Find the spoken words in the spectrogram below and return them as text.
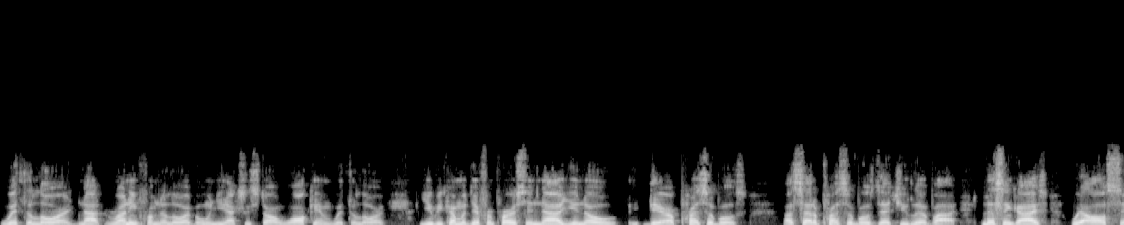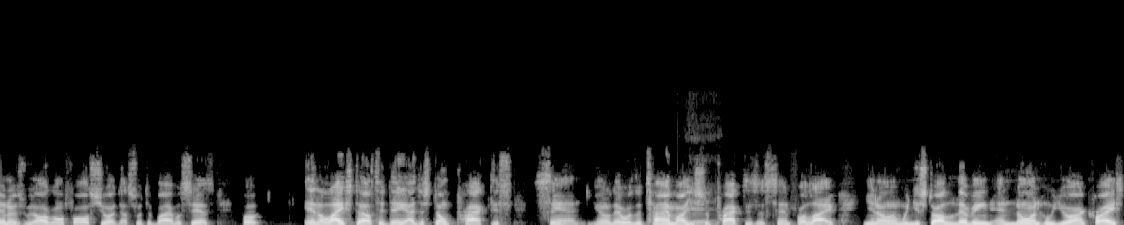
with the Lord, not running from the Lord, but when you actually start walking with the Lord, you become a different person. Now you know there are principles, a set of principles that you live by. Listen, guys, we're all sinners. We're all going to fall short. That's what the Bible says. But in a lifestyle today, I just don't practice sin. You know, there was a time I used to practice a sinful life, you know, and when you start living and knowing who you are in Christ,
